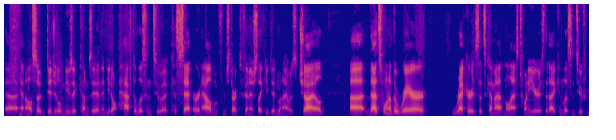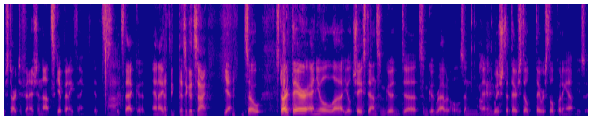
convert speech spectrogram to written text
Uh, and also digital music comes in and you don't have to listen to a cassette or an album from start to finish like you did when i was a child uh, that's one of the rare records that's come out in the last 20 years that I can listen to from start to finish and not skip anything. It's ah, it's that good. And I That's a, that's a good sign. Yeah. So start there and you'll uh, you'll chase down some good uh, some good rabbit holes and, okay. and wish that they're still they were still putting out music.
